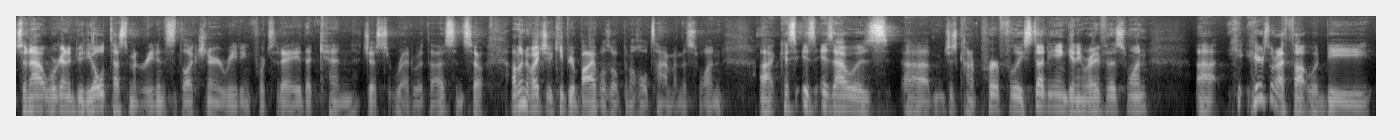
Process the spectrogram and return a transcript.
So now we're going to do the Old Testament reading. This is the lectionary reading for today that Ken just read with us. And so I'm going to invite you to keep your Bibles open the whole time on this one. Because uh, as, as, I was um, just kind of prayerfully studying, getting ready for this one, uh, here's what I thought would be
